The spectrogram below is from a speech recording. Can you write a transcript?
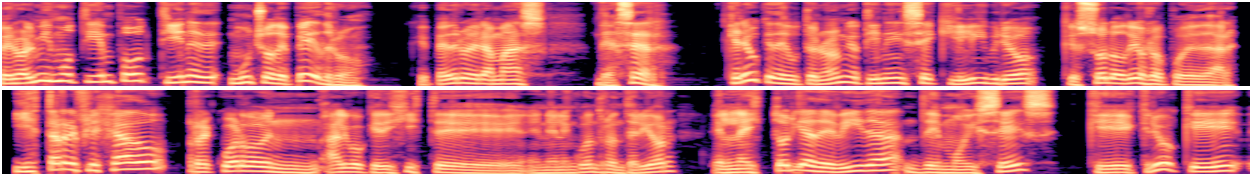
pero al mismo tiempo tiene mucho de Pedro, que Pedro era más de hacer. Creo que Deuteronomio tiene ese equilibrio que solo Dios lo puede dar. Y está reflejado, recuerdo en algo que dijiste en el encuentro anterior, en la historia de vida de Moisés que creo que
